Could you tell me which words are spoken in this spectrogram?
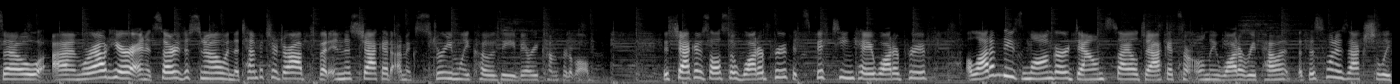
So um, we're out here and it started to snow and the temperature dropped but in this jacket I'm extremely cozy, very comfortable. This jacket is also waterproof, it's 15K waterproof. A lot of these longer down style jackets are only water repellent, but this one is actually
